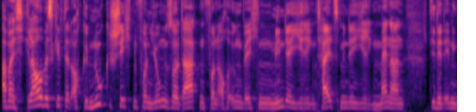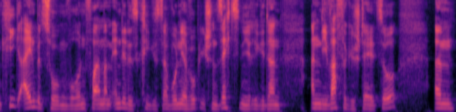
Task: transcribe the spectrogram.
Aber ich glaube, es gibt dann auch genug Geschichten von jungen Soldaten, von auch irgendwelchen minderjährigen, teils minderjährigen Männern, die dann in den Krieg einbezogen wurden, vor allem am Ende des Krieges. Da wurden ja wirklich schon 16-Jährige dann an die Waffe gestellt, so. Ähm,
